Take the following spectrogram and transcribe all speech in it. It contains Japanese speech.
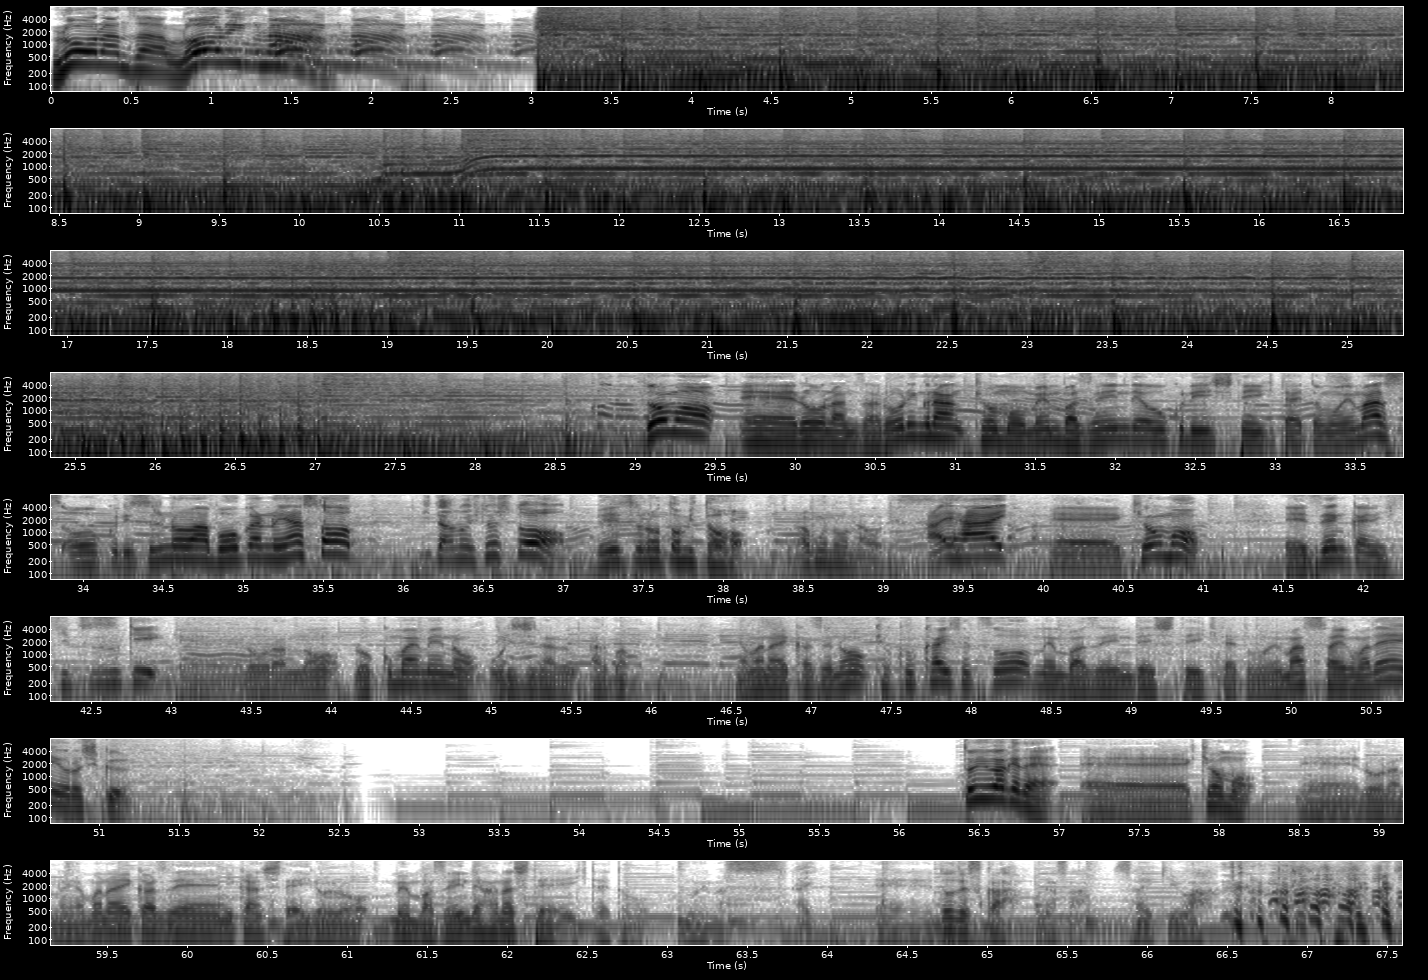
ローランザローリングランどうも、えー、ローランザローリングラン。今日もメンバー全員でお送りしていきたいと思います。お送りするのはボーカルのヤスとギターの人しとベースの富とドラムの直です。はいはい、えー、今日も、えー、前回に引き続き、えー、ローランの6枚目のオリジナルアルバム「やまない風」の曲解説をメンバー全員でしていきたいと思います。最後までよろしく。というわけで、えー、今日も、えー、ローランのやまない風に関していろいろメンバー全員で話していきたいと思います、はい。えーどうですか？皆さん最近は。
